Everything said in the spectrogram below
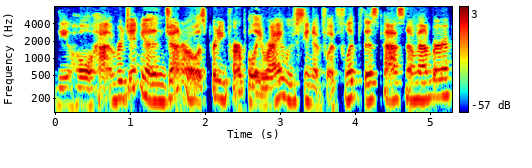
the whole. Ha- Virginia in general is pretty purpley, right? We've seen it flip this past November.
